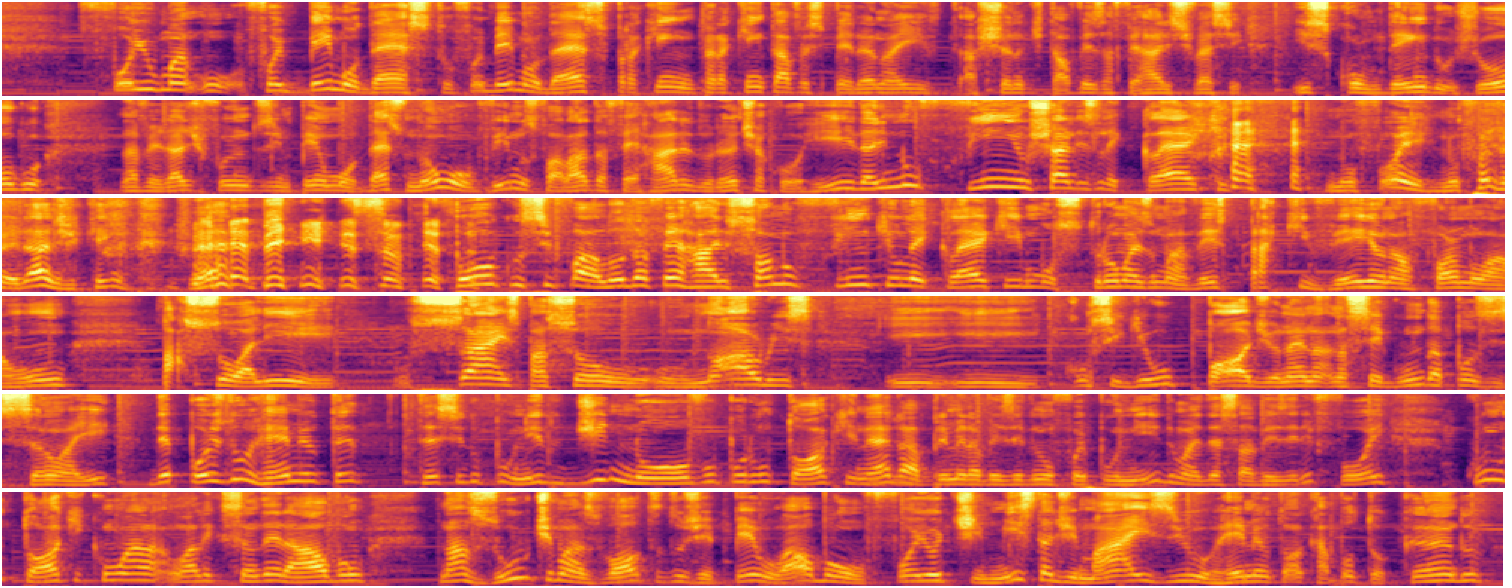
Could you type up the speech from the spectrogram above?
foi, uma, foi bem modesto, foi bem modesto para quem para quem tava esperando aí, achando que talvez a Ferrari estivesse escondendo o jogo. Na verdade, foi um desempenho modesto. Não ouvimos falar da Ferrari durante a corrida. E no fim, o Charles Leclerc. não foi? Não foi verdade? Quem, né? É bem isso mesmo. Pouco se falou da Ferrari. Só no fim que o Leclerc mostrou mais uma vez para que veio na Fórmula 1. Passou ali o Sainz, passou o Norris e, e conseguiu o pódio né, na, na, segunda posição aí, depois do Hamilton ter, ter, sido punido de novo por um toque, né? Da primeira vez ele não foi punido, mas dessa vez ele foi, com um toque com a, o Alexander Albon nas últimas voltas do GP. O Albon foi otimista demais e o Hamilton acabou tocando.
